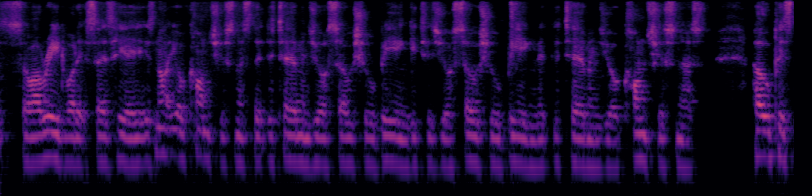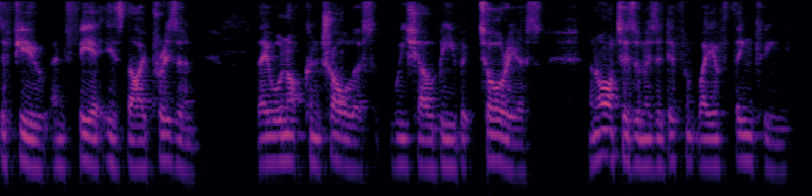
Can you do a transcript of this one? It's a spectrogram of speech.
so I'll read what it says here. It's not your consciousness that determines your social being. It is your social being that determines your consciousness. Hope is the few and fear is thy prison. They will not control us. We shall be victorious. And autism is a different way of thinking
